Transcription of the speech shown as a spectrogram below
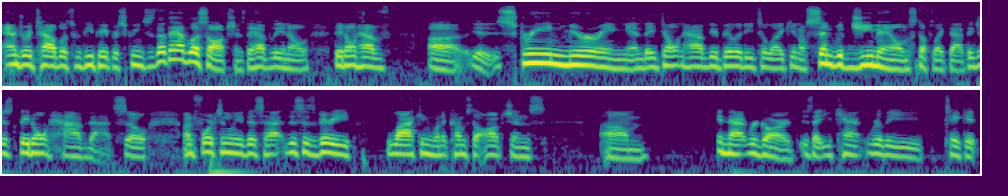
Android tablets with e-paper screens is that they have less options. They have you know they don't have uh, screen mirroring and they don't have the ability to like you know send with Gmail and stuff like that. They just they don't have that. So unfortunately, this ha- this is very lacking when it comes to options. Um, in that regard, is that you can't really take it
